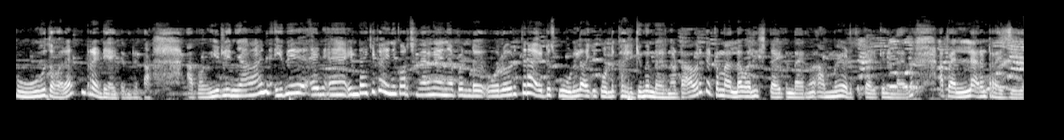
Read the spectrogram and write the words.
പൂവ് തോരൻ റെഡി ആയിട്ടുണ്ട് കേട്ടോ അപ്പോൾ വീട്ടിൽ ഞാൻ ഇത് ഉണ്ടാക്കി കഴിഞ്ഞ് കുറച്ച് നേരം കഴിഞ്ഞപ്പോൾ ഉണ്ട് ഓരോരുത്തരായിട്ട് സ്കൂളിലാക്കി കൊണ്ട് കഴിക്കുന്നുണ്ടായിരുന്നു കേട്ടോ അവർക്കൊക്കെ നല്ലപോലെ ഇഷ്ടമായിട്ടുണ്ടായിരുന്നു അമ്മയും എടുത്ത് കഴിക്കുന്നുണ്ടായിരുന്നു. അപ്പോൾ എല്ലാവരും ട്രൈ ചെയ്യുക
